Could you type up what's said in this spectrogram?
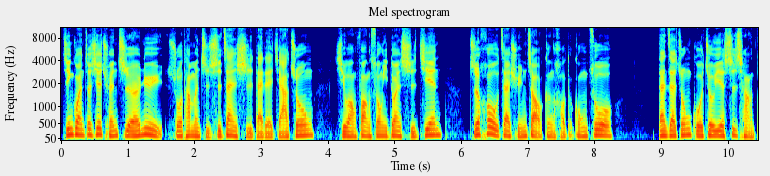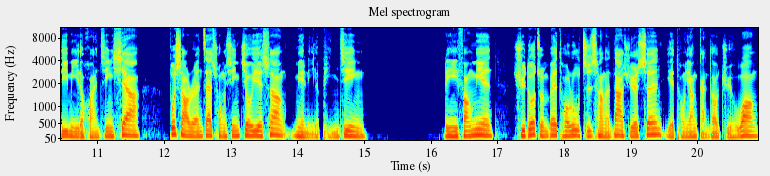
尽管这些全职儿女说他们只是暂时待在家中，希望放松一段时间，之后再寻找更好的工作，但在中国就业市场低迷的环境下，不少人在重新就业上面临了瓶颈。另一方面，许多准备投入职场的大学生也同样感到绝望。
